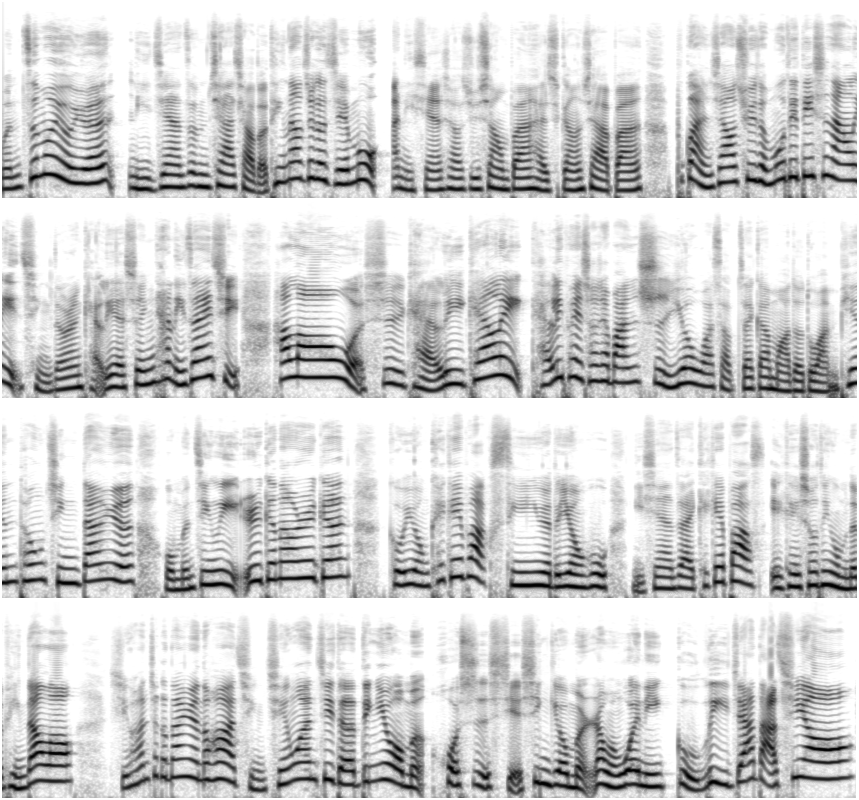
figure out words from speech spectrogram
我们这么有缘，你竟然这么恰巧的听到这个节目啊！你现在是要去上班还是刚下班？不管是要去的目的地是哪里，请都让凯莉的声音和你在一起。Hello，我是凯莉，Kelly，凯莉陪上下班是又 What's up 在干嘛的短片通勤单元。我们尽力日更到日更。各位用 KKBOX 听音乐的用户，你现在在 KKBOX 也可以收听我们的频道喽。喜欢这个单元的话，请千万记得订阅我们，或是写信给我们，让我们为你鼓励加打气哦。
